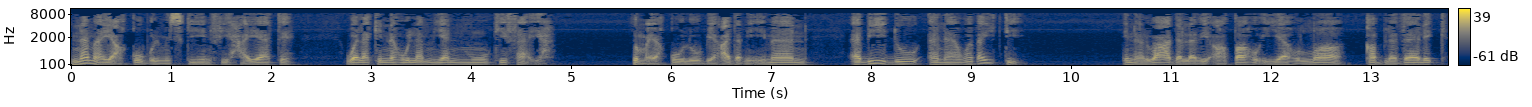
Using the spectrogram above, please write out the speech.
نما يعقوب المسكين في حياته ولكنه لم ينمو كفاية. ثم يقول بعدم إيمان أبيد أنا وبيتي. إن الوعد الذي أعطاه إياه الله قبل ذلك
